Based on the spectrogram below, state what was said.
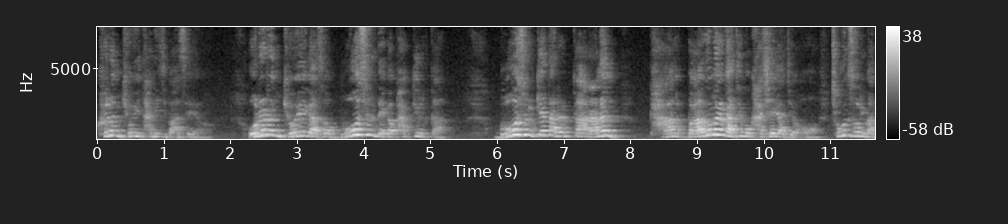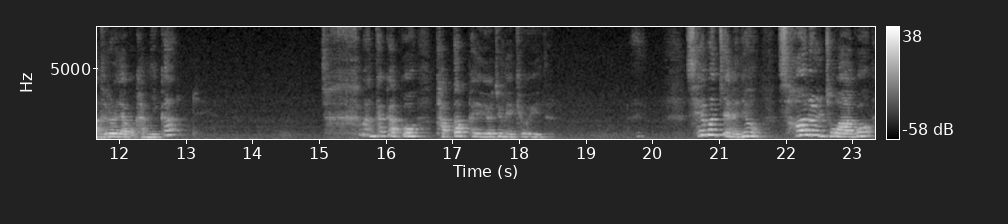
그런 교회 다니지 마세요. 오늘은 교회 가서 무엇을 내가 바뀔까? 무엇을 깨달을까라는 바, 마음을 가지고 가셔야죠. 좋은 소리만 들으려고 갑니까? 참 안타깝고 답답해요, 요즘의 교회들. 세 번째는요, 선을 좋아하고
